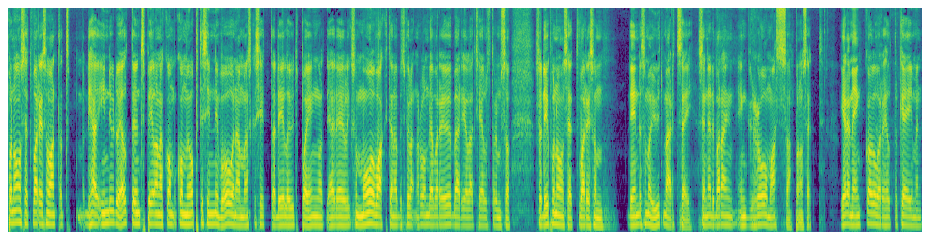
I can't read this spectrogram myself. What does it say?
på något sätt varit som att, att de här individuellt inte spelarna kommit kom upp till sin nivå när man ska sitta och dela ut poäng. Och det, är liksom målvakterna spelat någon roll, om det har varit Öberg eller Källström, så, så det är på något sätt varit som det enda som har utmärkt sig. Sen är det bara en, en grå massa på något sätt. Jeremenko har varit helt okej, okay, men,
